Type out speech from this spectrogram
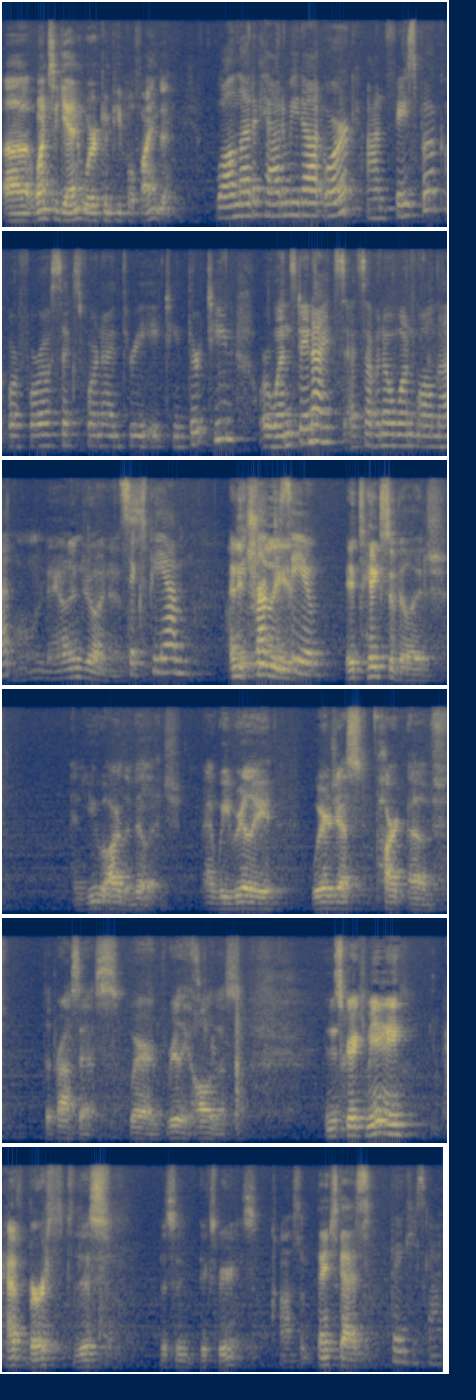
uh, once again, where can people find it? walnutacademy.org on Facebook or 406-493-1813 or Wednesday nights at 701 Walnut, Come on down and join us. 6 p.m. And it We'd love truly, to see you. it takes a village, and you are the village. And we really, we're just part of the process where really all of us in this great community have birthed this, this experience. Awesome. Thanks, guys. Thank you, Scott.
